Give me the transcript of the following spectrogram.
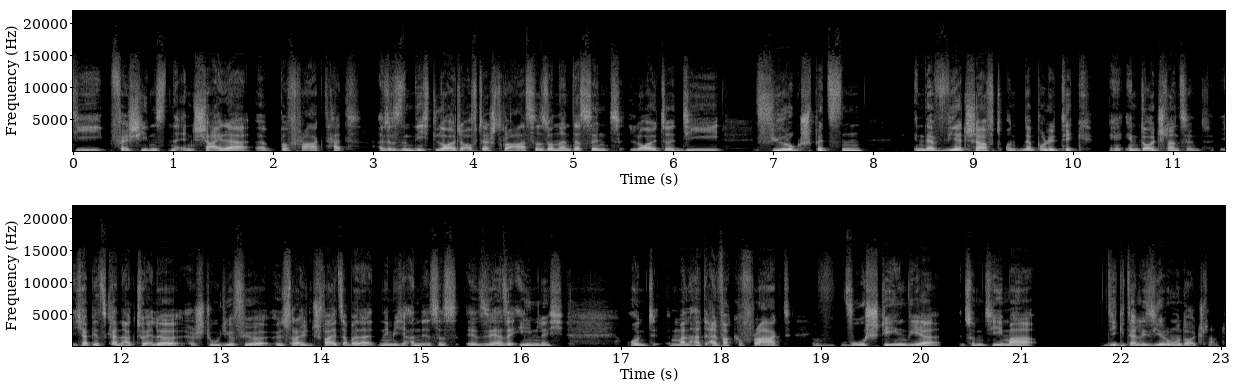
die verschiedensten Entscheider äh, befragt hat. Also es sind nicht Leute auf der Straße, sondern das sind Leute, die Führungsspitzen in der Wirtschaft und in der Politik in, in Deutschland sind. Ich habe jetzt keine aktuelle äh, Studie für Österreich und Schweiz, aber da nehme ich an, ist es äh, sehr, sehr ähnlich. Und man hat einfach gefragt, wo stehen wir zum Thema Digitalisierung in Deutschland?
